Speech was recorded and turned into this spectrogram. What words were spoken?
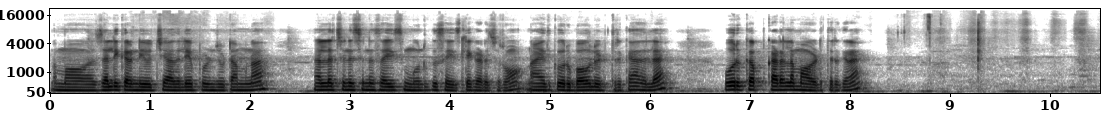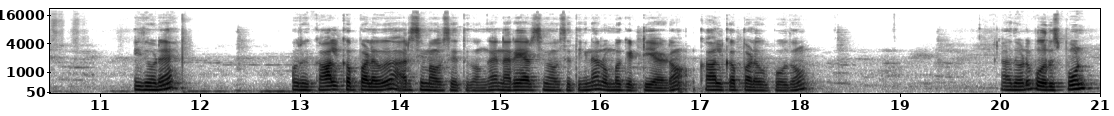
நம்ம ஜல்லிக்கரண்டி வச்சு அதிலே புழிஞ்சு விட்டோம்னா நல்ல சின்ன சின்ன சைஸ் முறுக்கு சைஸ்லேயே கிடச்சிரும். நான் இதுக்கு ஒரு பவுல் எடுத்திருக்கேன். அதில் ஒரு கப் கடலை மாவு எடுத்திருக்கிறேன். இதோட ஒரு கால் கப் அளவு அரிசி மாவு சேர்த்துக்கோங்க. நிறைய அரிசி மாவு சேர்த்திங்கன்னா ரொம்ப கெட்டியாகிடும் கால் கப் அளவு போதும். அதோட ஒரு ஸ்பூன்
